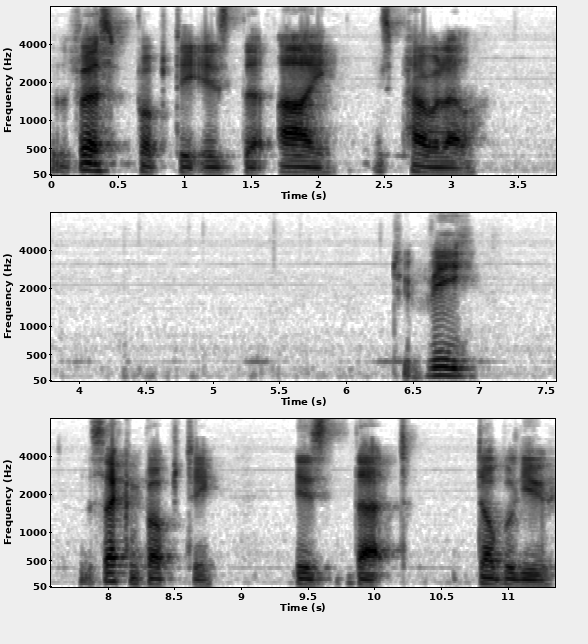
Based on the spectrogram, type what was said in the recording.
So the first property is that I is parallel to V. The second property is that W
